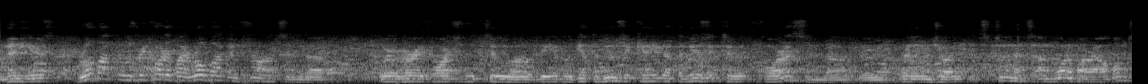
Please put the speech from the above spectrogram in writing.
Back many years. Robot, it was recorded by Robot in France, and uh, we were very fortunate to uh, be able to get the music. Kenny got the music to it for us, and uh, we really enjoyed it. It's a tune that's on one of our albums.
